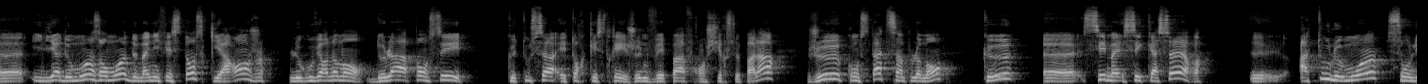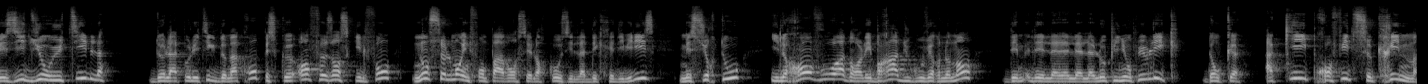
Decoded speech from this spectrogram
euh, il y a de moins en moins de manifestants, qui arrange le gouvernement. De là à penser que tout ça est orchestré, je ne vais pas franchir ce pas-là. Je constate simplement que euh, ces, casseurs, à tout le moins, sont les idiots utiles de la politique de Macron, puisque en faisant ce qu'ils font, non seulement ils ne font pas avancer leur cause, ils la décrédibilisent, mais surtout, il renvoie dans les bras du gouvernement l'opinion publique. Donc, à qui profite ce crime?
